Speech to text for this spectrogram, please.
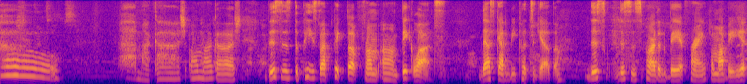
Oh. oh my gosh. Oh my gosh. This is the piece I picked up from um, Big Lots. That's got to be put together. This this is part of the bed frame for my bed.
